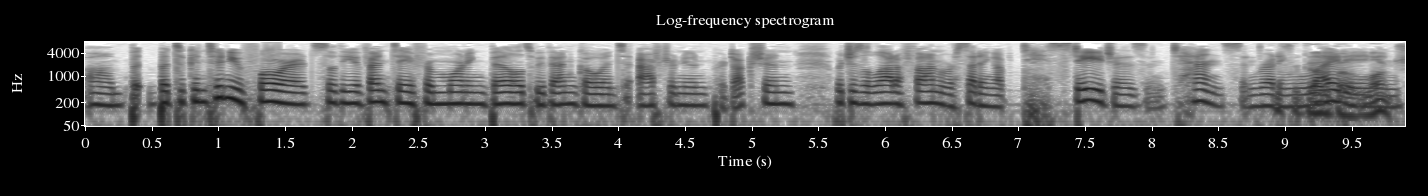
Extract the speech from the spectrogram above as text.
Um, but but to continue forward, so the event day from morning builds, we then go into afternoon production, which is a lot of fun. We're setting up t- stages and tents and running lighting and,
